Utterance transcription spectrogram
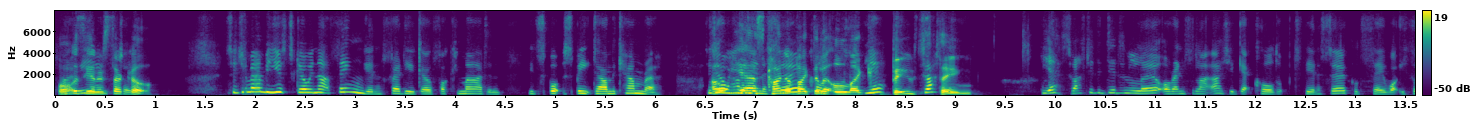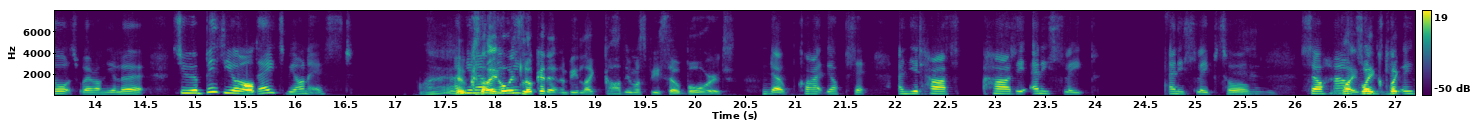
what Like was the inner used to. circle? So do you remember you used to go in that thing and Freddie would go fucking mad and you'd sp- speak down the camera? They Oh yes, kind of like the little like Yeah, booth so after- thing. Yeah, so after they did an alert or anything like that, you'd get called up to the inner circle to say what your thoughts were on the alert. So you were busy all day, to be honest. Wow, you because know, I always look at it and be like, God, they must be so bored. No, quite the opposite. And you'd have hardly any sleep, any sleep at all. So how Wait, wait, wait,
